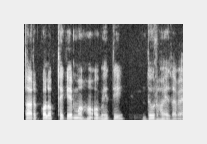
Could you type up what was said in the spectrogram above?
তার কলব থেকে মহ ও ভীতি দূর হয়ে যাবে।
